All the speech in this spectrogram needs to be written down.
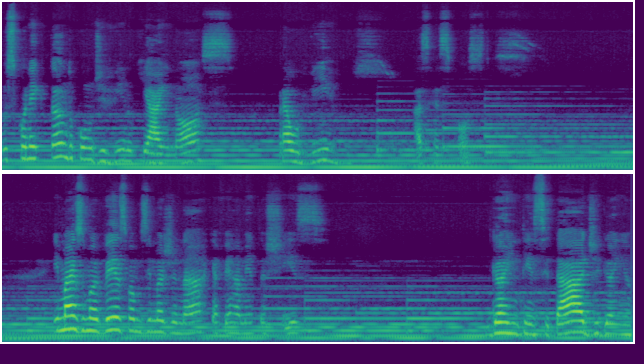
nos conectando com o divino que há em nós para ouvirmos as respostas. E mais uma vez vamos imaginar que a ferramenta X ganha intensidade, ganha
